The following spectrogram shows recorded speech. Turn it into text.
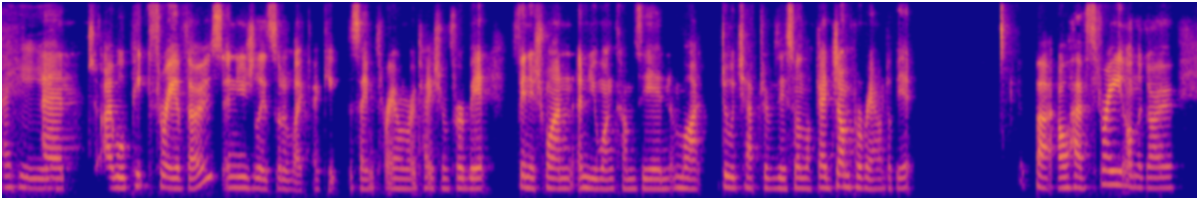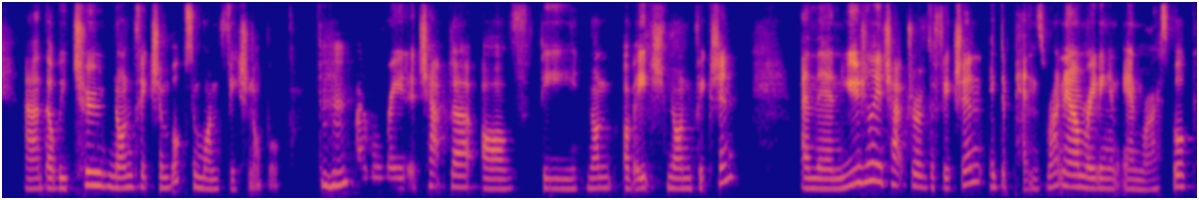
I hear you. and I will pick three of those. And usually it's sort of like I keep the same three on rotation for a bit, finish one, a new one comes in, I might do a chapter of this one, like I jump around a bit. But I'll have three on the go. Uh, there'll be two non-fiction books and one fictional book. Mhm. I will read a chapter of the non of each non-fiction, and then usually a chapter of the fiction. It depends. Right now I'm reading an Anne Rice book.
